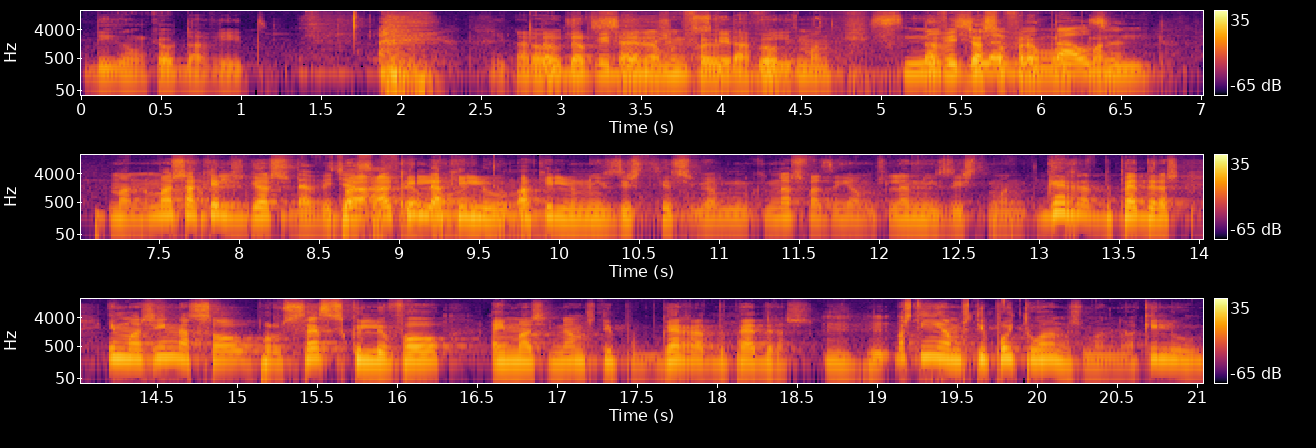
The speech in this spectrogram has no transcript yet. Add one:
digam que é o David. E Nada, todos o David era muito foi o scapegoat, David. mano. David já sofreu muito, mano. 1000. Mano, mas aqueles gajos. David já pá, aquilo, muito, aquilo, mano. aquilo não existe. O que nós fazíamos lá não existe, mano. Guerra de pedras. Imagina só o processo que levou a imaginarmos, tipo, guerra de pedras. Uhum. Mas tínhamos, tipo, 8 anos, mano. Aquilo.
